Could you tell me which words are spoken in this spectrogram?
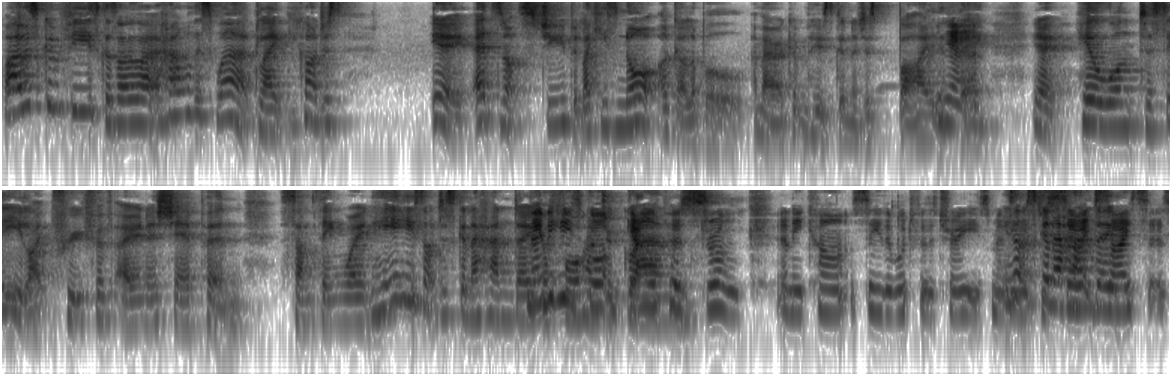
But I was confused because I was like, how will this work? Like, you can't just, you know, Ed's not stupid. Like, he's not a gullible American who's going to just buy the Yeah. thing. You know, he'll want to see like proof of ownership and something, won't he? He's not just going to hand over Maybe he's 400 got grand. Gallopers drunk and he can't see the wood for the trees. Maybe He's he's, not just just so gonna hand over- excited.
